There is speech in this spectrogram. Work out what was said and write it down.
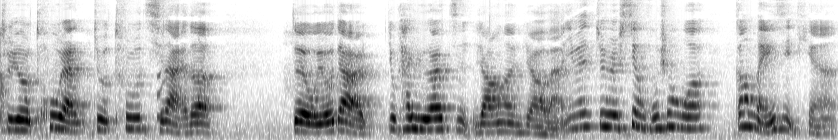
就又突然就突如其来的，对我有点又开始有点紧张了，你知道吧？因为就是幸福生活刚没几天。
